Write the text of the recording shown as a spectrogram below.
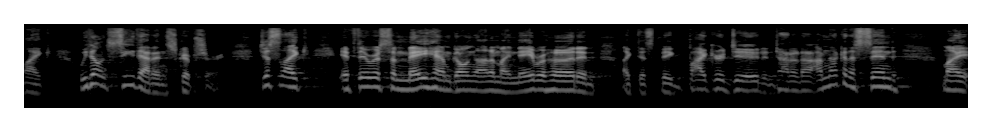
Like, we don't see that in Scripture. Just like if there was some mayhem going on in my neighborhood and like this big biker dude and da da da, I'm not going to send my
